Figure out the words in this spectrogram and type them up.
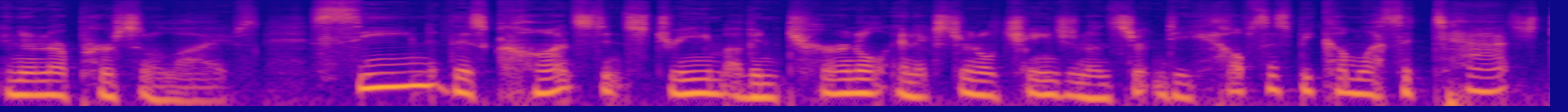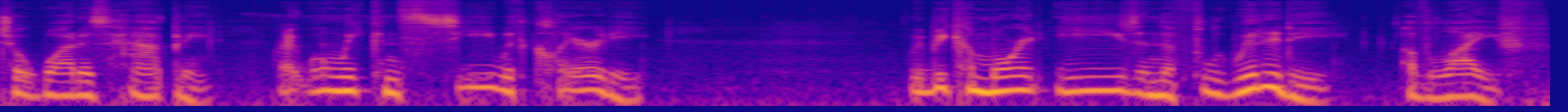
and in our personal lives. Seeing this constant stream of internal and external change and uncertainty helps us become less attached to what is happening. Right? When we can see with clarity, we become more at ease in the fluidity of life.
